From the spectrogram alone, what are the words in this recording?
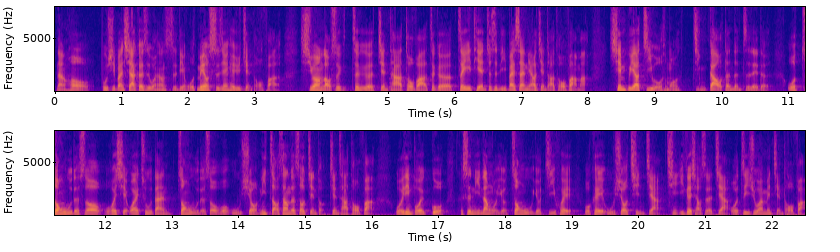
然后补习班下课是晚上十点，我没有时间可以去剪头发了。希望老师这个检查头发这个这一天就是礼拜三你要检查头发嘛，先不要记我什么警告等等之类的。我中午的时候我会写外出单，中午的时候我午休。你早上的时候剪头检查头发，我一定不会过。可是你让我有中午有机会，我可以午休请假，请一个小时的假，我自己去外面剪头发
